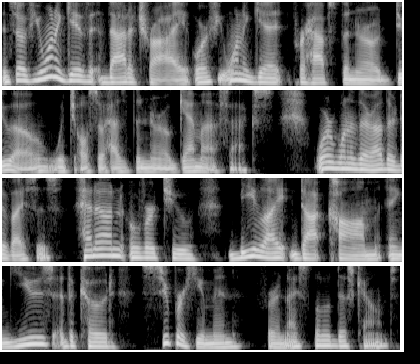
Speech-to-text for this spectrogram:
And so, if you want to give that a try, or if you want to get perhaps the Neuro Duo, which also has the Neuro Gamma effects, or one of their other devices, head on over to vielight.com and use the code superhuman for a nice little discount.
